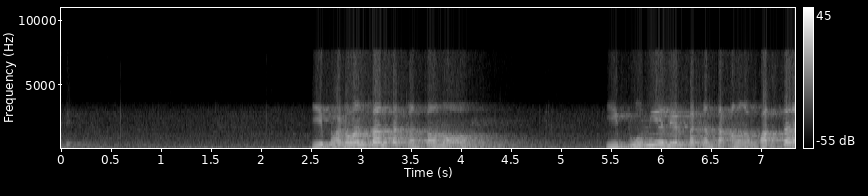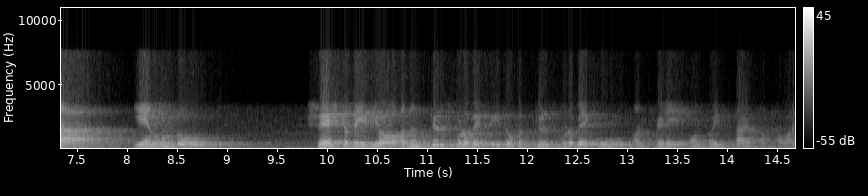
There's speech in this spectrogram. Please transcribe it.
ಇದೆ. ಈ ಭಗವಂತ ಅಂತಕ್ಕಂಥವನು ಈ ಭೂಮಿಯಲ್ಲಿರ್ತಕ್ಕಂಥ ಅವನ ಭಕ್ತರ ಏನೊಂದು ಶ್ರೇಷ್ಠತೆ ಇದೆಯೋ ಅದನ್ನು ತಿಳಿಸ್ಕೊಡ್ಬೇಕು ಈ ಲೋಕಕ್ಕೆ ತಿಳಿಸ್ಕೊಡ್ಬೇಕು ಅಂತ ಹೇಳಿ ಅವನು ಬಯಸ್ತಾ ಇರ್ತಾನೆ ಅವಾಗ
